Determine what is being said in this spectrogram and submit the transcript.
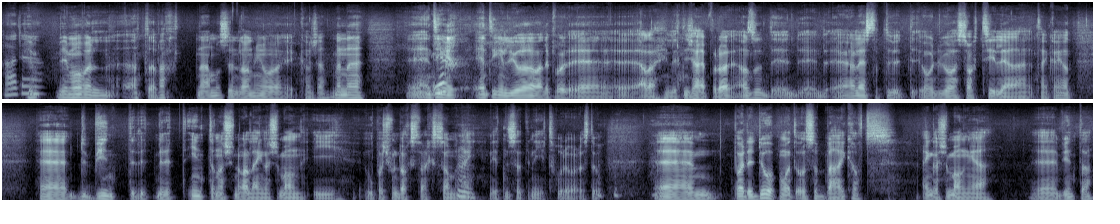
ja det Vi, vi må vel etter hvert nærme oss en landing òg, kanskje. Men eh, en, ting, en ting jeg lurer veldig på, eh, eller litt nysgjerrig på, da. Altså, jeg har lest at du, og du har sagt tidligere, tenker jeg, at eh, du begynte litt med ditt internasjonale engasjement i Operasjon Dagsverk-sammenheng. 1979, tror jeg det var det sto. Eh, var det da på en måte også bærekraftsengasjementet eh, begynte?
